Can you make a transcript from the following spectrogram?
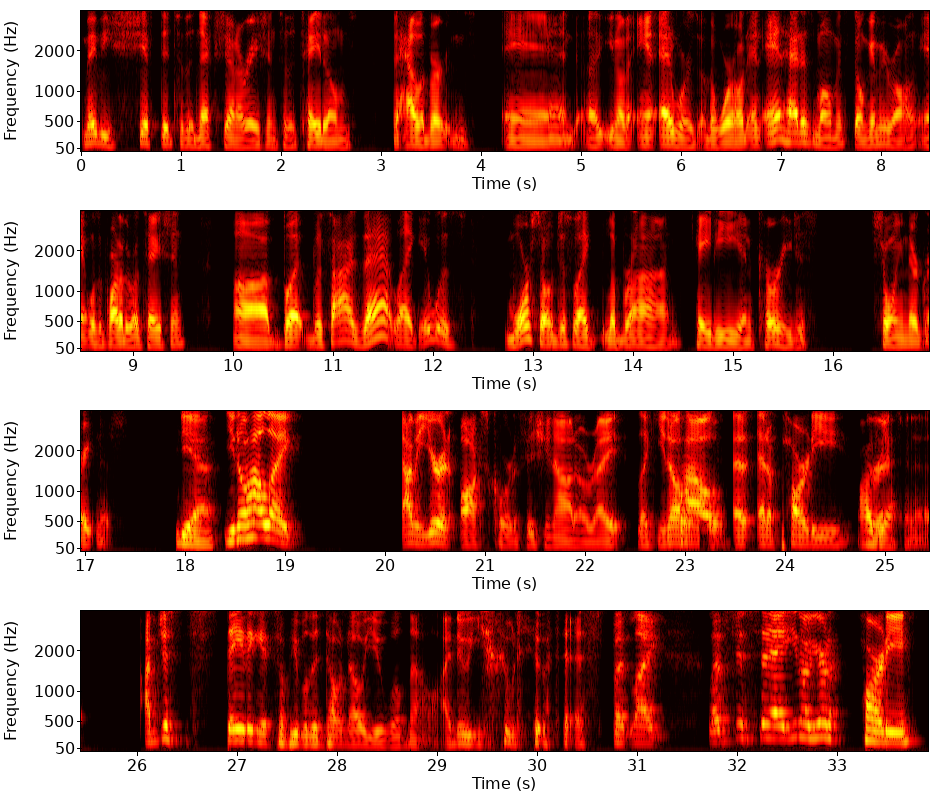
maybe shift it to the next generation, to the Tatum's, the Halliburtons, and uh, you know the Ant Edwards of the world. And Ant had his moments. Don't get me wrong. Ant was a part of the rotation. Uh, but besides that, like it was more so just like LeBron, KD, and Curry just showing their greatness. Yeah. You know how like I mean, you're an aux cord aficionado, right? Like, you know how at, at a party. Why would you ask me that? I'm just stating it so people that don't know you will know. I knew you knew this, but like, let's just say, you know, you're at a party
